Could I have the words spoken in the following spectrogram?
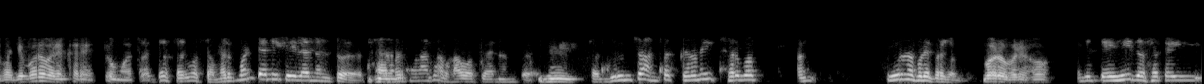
पाहिजे. बरोबर आहे खरं तो महत्त्वाचा सर्व समर्पण त्यांनी केल्यानंतर. समर्पणाचा भाव असल्यानंतर. सद्गुरूंचं अंतकरणही सर्व पूर्णपणे प्रगट. बरोबर आहे हो. म्हणजे तेही जसं काही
